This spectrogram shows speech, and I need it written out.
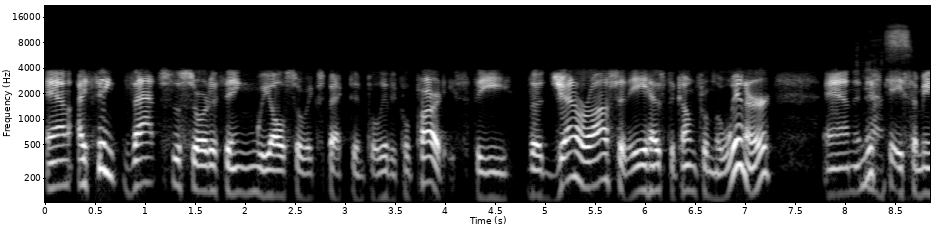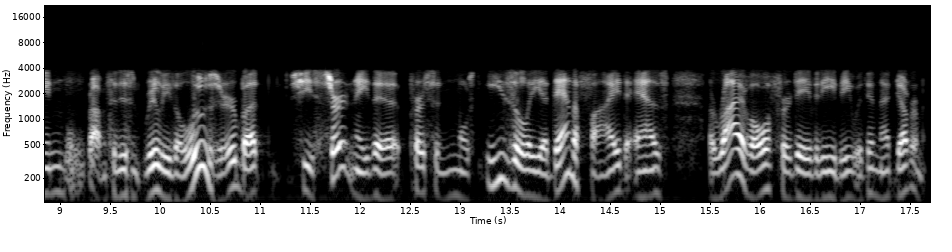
And I think that's the sort of thing we also expect in political parties. The the generosity has to come from the winner. And in this case, I mean, Robinson isn't really the loser, but she's certainly the person most easily identified as a rival for David Eby within that government.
